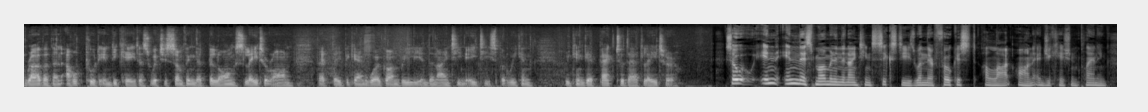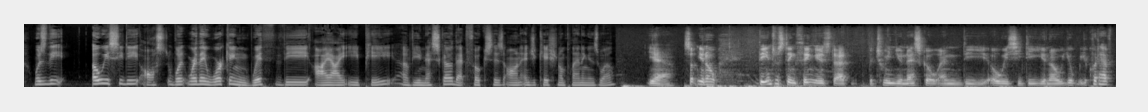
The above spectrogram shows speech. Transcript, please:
rather than output indicators, which is something that belongs later on that they began work on really in the 1980s. But we can we can get back to that later. So in in this moment in the 1960s, when they're focused a lot on education planning, was the OECD also, were they working with the IIEP of UNESCO that focuses on educational planning as well? Yeah. So you know, the interesting thing is that between UNESCO and the OECD, you know, you, you could have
